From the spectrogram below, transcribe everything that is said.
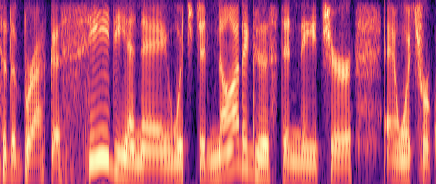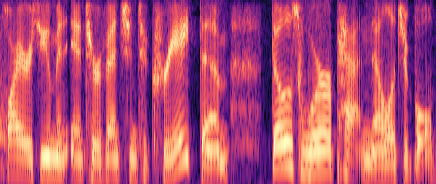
to the BRCA cDNA, which did not exist in nature and which requires human intervention to create them, those were patent eligible.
